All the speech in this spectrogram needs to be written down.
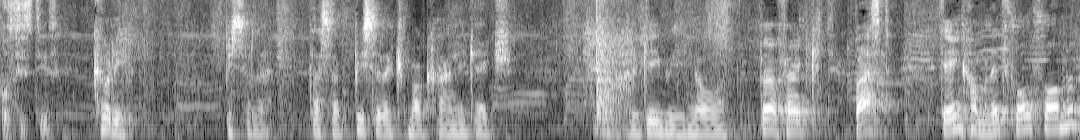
Was ist das? Curry. Bisschen, dass ein bisschen Geschmack reinkriegst. Da gebe ich noch. Perfekt. Passt? Den kann man nicht vorformen,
